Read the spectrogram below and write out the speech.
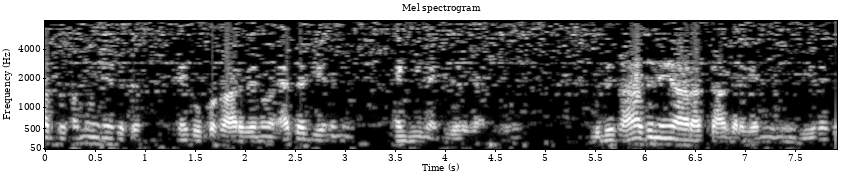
සත්‍ය සමූහයකට මේක උපකාර වෙනවා ඇත කියන හැඟීම ඇති කරගන්න බුදු ශාසනය ආරක්ෂා කර ගැනීම කියනක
